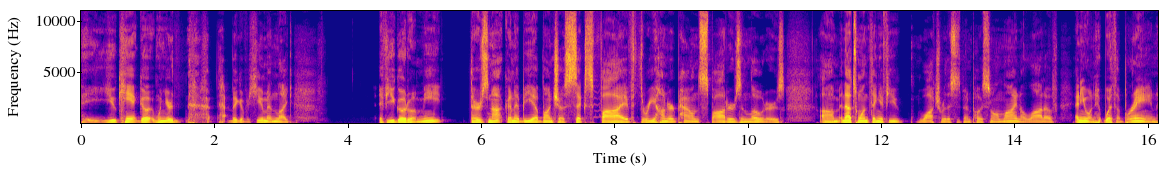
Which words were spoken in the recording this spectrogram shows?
you can't go when you're that big of a human like if you go to a meet there's not going to be a bunch of six five, three hundred pound spotters and loaders. Um, and that's one thing if you watch where this has been posted online, a lot of anyone with a brain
